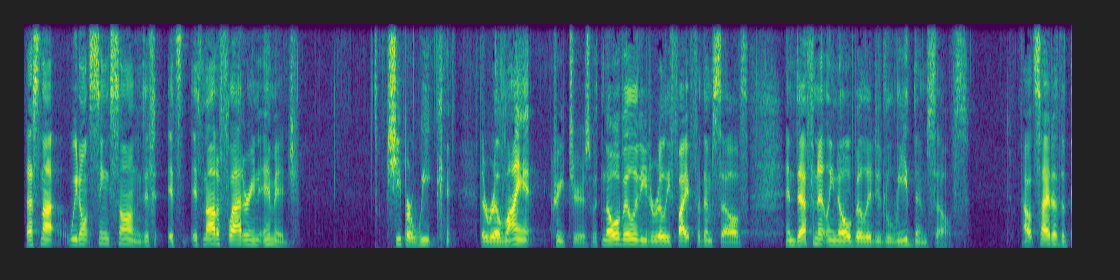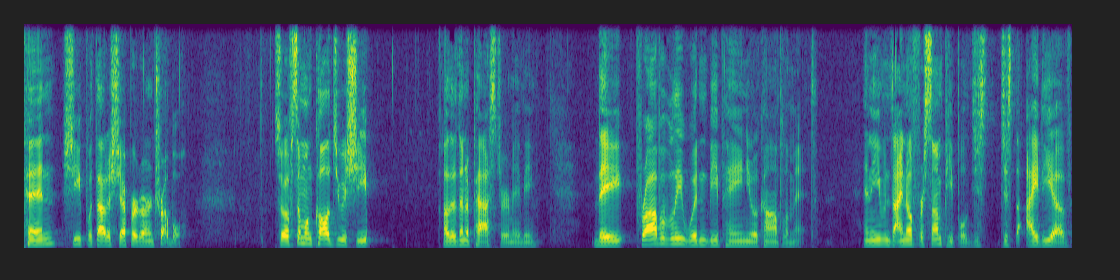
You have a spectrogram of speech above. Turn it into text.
That's not we don't sing songs. If it's it's not a flattering image. Sheep are weak. They're reliant creatures with no ability to really fight for themselves and definitely no ability to lead themselves. Outside of the pen, sheep without a shepherd are in trouble. So if someone called you a sheep, other than a pastor maybe, they probably wouldn't be paying you a compliment. And even I know for some people, just, just the idea of,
